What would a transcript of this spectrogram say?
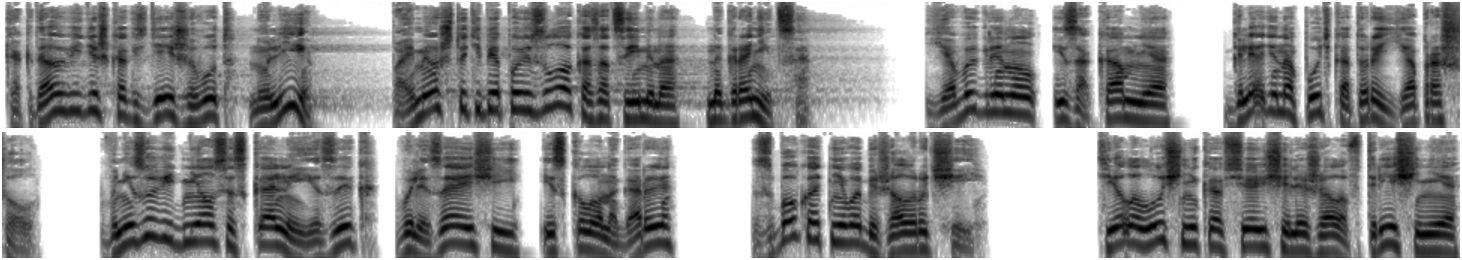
«Когда увидишь, как здесь живут нули, поймешь, что тебе повезло оказаться именно на границе». Я выглянул из-за камня, глядя на путь, который я прошел. Внизу виднелся скальный язык, вылезающий из склона горы, сбоку от него бежал ручей. Тело лучника все еще лежало в трещине,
